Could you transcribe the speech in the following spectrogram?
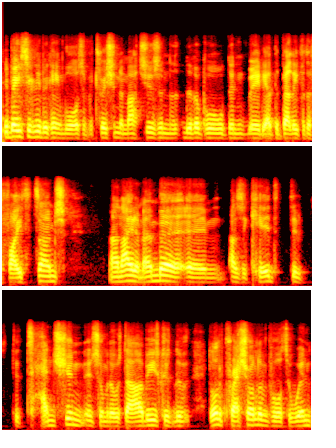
they basically became wars of attrition in matches, and Liverpool didn't really have the belly for the fight at times. And I remember um, as a kid the, the tension in some of those derbies because a lot of pressure on Liverpool to win.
